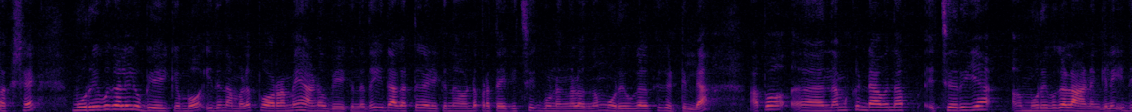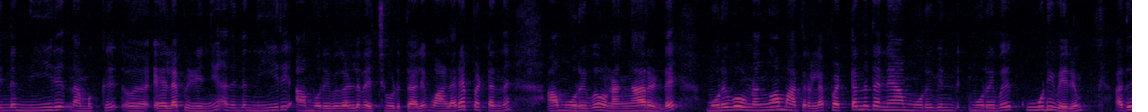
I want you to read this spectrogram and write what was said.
പക്ഷേ മുറിവുകളിൽ ഉപയോഗിക്കുമ്പോൾ ഇത് നമ്മൾ പുറമേയാണ് ഉപയോഗിക്കുന്നത്. ഇത് അകത്ത് കഴിക്കുന്നതുകൊണ്ട് പ്രത്യേകിച്ച് ഗുണങ്ങളൊന്നും മുറിവുകൾക്ക് കിട്ടില്ല. അപ്പോൾ നമുക്കുണ്ടാവുന്ന ചെറിയ മുറിവുകളാണെങ്കിൽ ഇതിന്റെ നീര് നമുക്ക് ഇല പിഴിഞ്ഞ് അതിന്റെ നീര് ആ മുറിവുകളിൽ വെച്ച് കൊടുത്താൽ വളരെ പെട്ടെന്ന് ആ മുറിവ് ഉണങ്ങാറുണ്ട്. മുറിവ് ഉണങ്ങുക മാത്രമല്ല പെട്ടെന്ന് തന്നെ ആ മുറിവിന്റെ മുറിവ് കൂടി വരും. അത്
